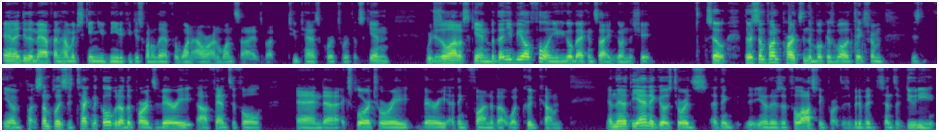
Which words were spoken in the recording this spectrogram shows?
And I do the math on how much skin you'd need if you just want to lay out for one hour on one side. It's about two tennis courts worth of skin which is a lot of skin, but then you'd be all full and you could go back inside and go in the shade. So there's some fun parts in the book as well. It takes from you know, some places technical, but other parts very uh, fanciful and uh, exploratory, very, I think, fun about what could come. And then at the end, it goes towards, I think, you know, there's a philosophy part. There's a bit of a sense of duty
